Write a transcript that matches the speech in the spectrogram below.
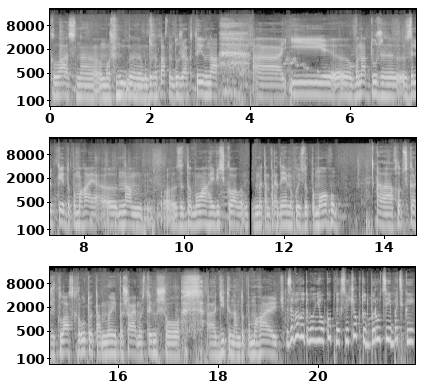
класна, е, дуже класна, дуже активна. І вона дуже залюбки допомагає е, нам, е, допомагає військовим. Ми там передаємо якусь допомогу. Хлопці кажуть, клас, круто. Там ми пишаємось тим, що діти нам допомагають. За виготовлення окопних свічок тут беруться і батьки.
